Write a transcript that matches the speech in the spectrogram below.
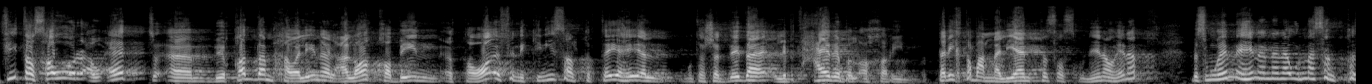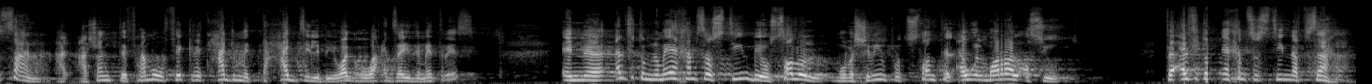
في تصور أوقات بيقدم حوالينا العلاقة بين الطوائف إن الكنيسة القبطية هي المتشددة اللي بتحارب الآخرين. التاريخ طبعا مليان قصص من هنا وهنا. بس مهم هنا إن أنا أقول مثلا قصة عن عشان تفهموا فكرة حجم التحدي اللي بيواجهه واحد زي ديمتريس إن 1865 بيوصلوا المبشرين البروتستانت لأول مرة لاسيوط في 1865 نفسها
